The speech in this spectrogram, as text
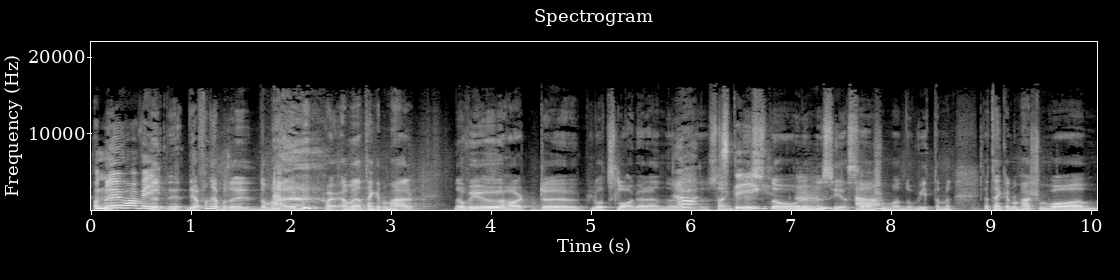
och nu Men har vi... Det, jag funderar på de här, ja, jag tänker de här, nu har vi ju hört eh, plåtslagaren eh, Sandqvist och Mm, Caesar ja. som var vita. Men jag tänker de här som var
